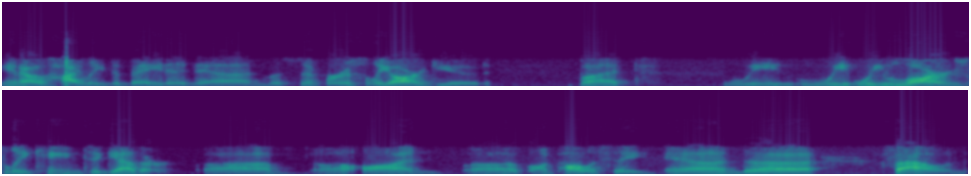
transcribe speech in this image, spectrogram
you know, highly debated and vociferously argued, but we we we largely came together uh, uh, on uh, on policy and uh, found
